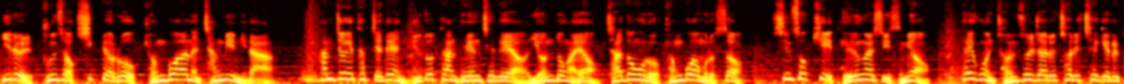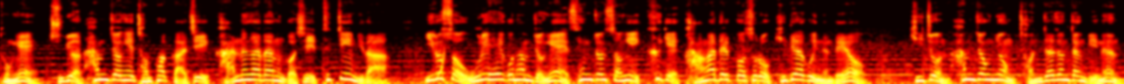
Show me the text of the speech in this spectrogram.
이를 분석 식별후 경보하는 장비입니다. 함정에 탑재된 유도탄 대응 체계와 연동하여 자동으로 경보함으로써 신속히 대응할 수 있으며 해군 전술 자료 처리 체계를 통해 주변 함정의 전파까지 가능하다는 것이 특징입니다. 이로써 우리 해군 함정의 생존성이 크게 강화될 것으로 기대하고 있는데요. 기존 함정용 전자전 장비는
